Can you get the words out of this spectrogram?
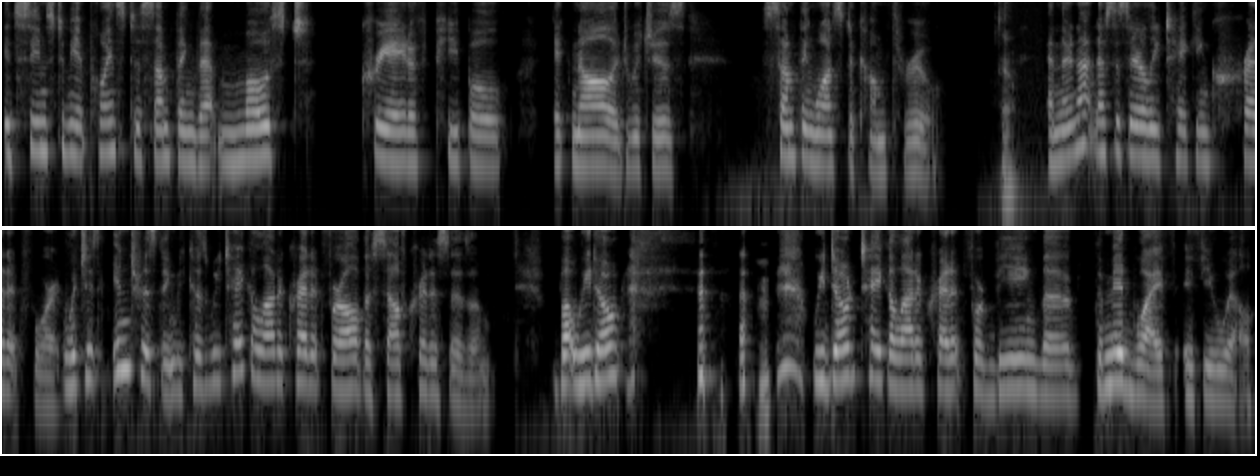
it seems to me it points to something that most creative people acknowledge, which is something wants to come through. Yeah and they're not necessarily taking credit for it, which is interesting because we take a lot of credit for all the self criticism, but we don't. mm-hmm. we don't take a lot of credit for being the the midwife if you will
